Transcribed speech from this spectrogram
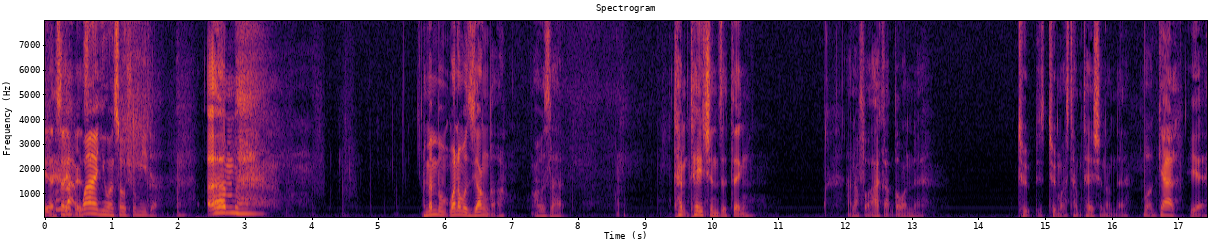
yeah, yeah. So Same like, as- why aren't you on social media? Um, I remember when I was younger, I was like, temptation's a thing, and I thought I can't go on there. Too, there's too much temptation on there. What gal? Yeah,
